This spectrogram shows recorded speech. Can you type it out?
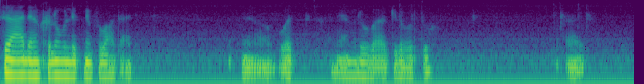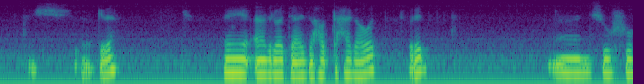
بس عادي نخليهم الاتنين في بعض عادي. what؟ نعمله بقى كده برضه مش كده. إيه أنا دلوقتي عايز أحط حاجة أهوت بريد نشوفه.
